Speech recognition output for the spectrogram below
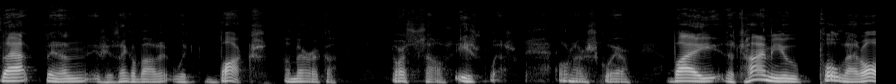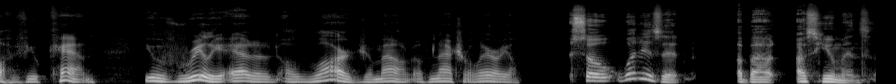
That then, if you think about it, would box America north, south, east, west on our square. By the time you pull that off, if you can, you've really added a large amount of natural area. So, what is it about us humans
